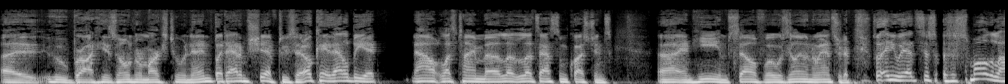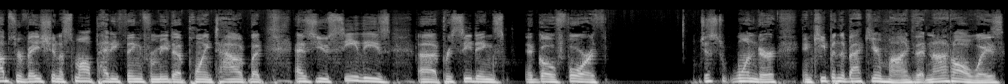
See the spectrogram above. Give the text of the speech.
uh, who brought his own remarks to an end, but Adam Schiff who said, "Okay, that'll be it. Now let's time let, us ask some questions." uh, and he himself was the only one who answered it. So anyway, that's just a small little observation, a small petty thing for me to point out. But as you see these uh, proceedings go forth, just wonder and keep in the back of your mind that not always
